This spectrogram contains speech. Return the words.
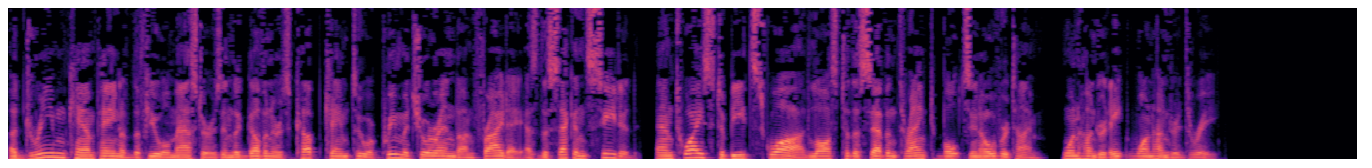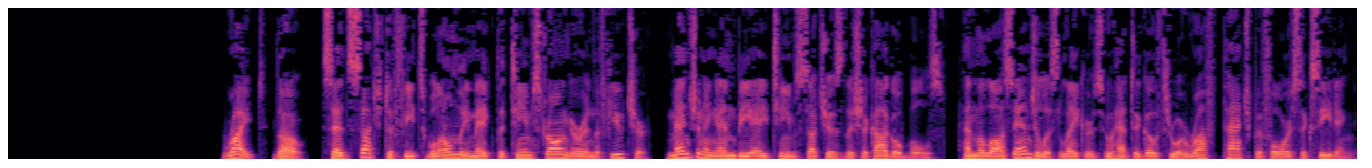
A dream campaign of the Fuel Masters in the Governor's Cup came to a premature end on Friday as the second-seeded and twice-to-beat squad lost to the seventh-ranked Bolts in overtime, 108-103. Wright, though, said such defeats will only make the team stronger in the future, mentioning NBA teams such as the Chicago Bulls and the Los Angeles Lakers who had to go through a rough patch before succeeding.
